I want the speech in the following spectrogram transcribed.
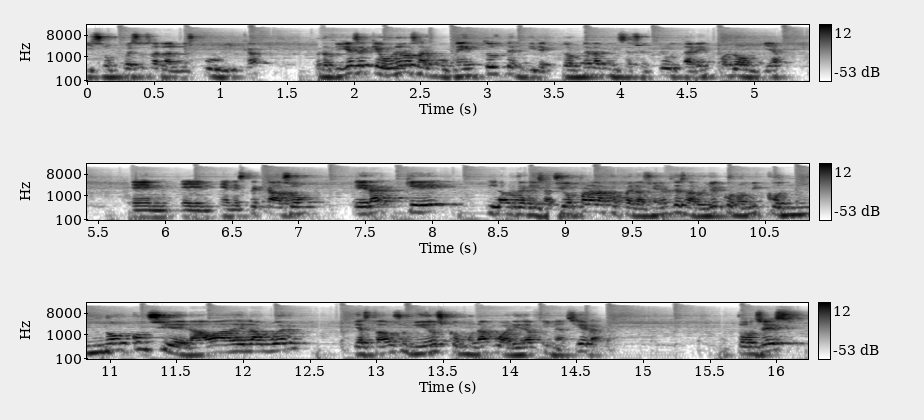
y son puestos a la luz pública. Pero fíjese que uno de los argumentos del director de la Administración Tributaria en Colombia, en, en, este caso, era que la Organización para la Cooperación y el Desarrollo Económico no consideraba a Delaware y a Estados Unidos como una guarida financiera. Entonces,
